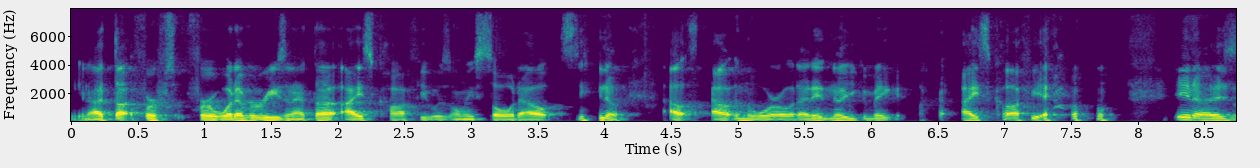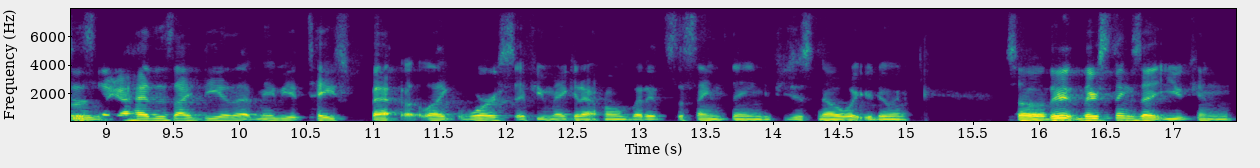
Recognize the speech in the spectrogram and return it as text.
you know i thought for for whatever reason i thought iced coffee was only sold out you know out out in the world. I didn't know you could make iced coffee at home. You know it's just mm. like i had this idea that maybe it tastes be- like worse if you make it at home but it's the same thing if you just know what you're doing. So there, there's things that you can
